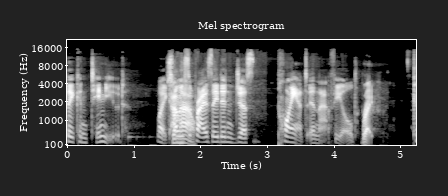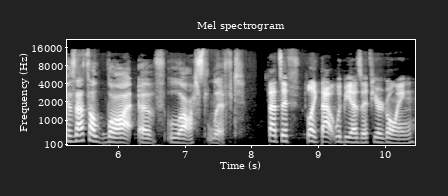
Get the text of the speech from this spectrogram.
they continued. Like I was surprised they didn't just plant in that field. Right. Because that's a lot of lost lift. That's if like that would be as if you're going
